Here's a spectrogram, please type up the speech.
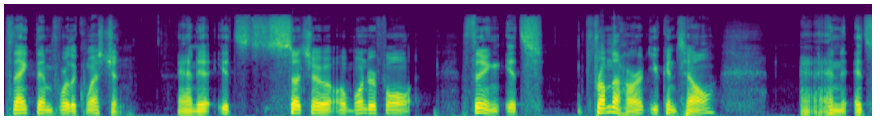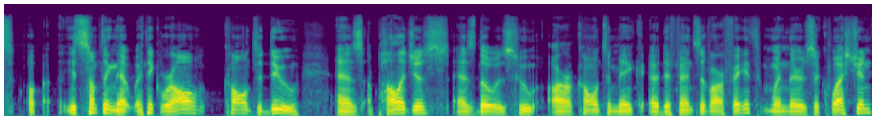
thank them for the question. And it, it's such a, a wonderful thing. It's from the heart, you can tell and it's it's something that I think we're all called to do as apologists, as those who are called to make a defense of our faith when there's a question,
